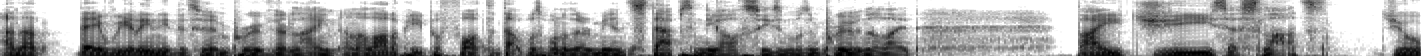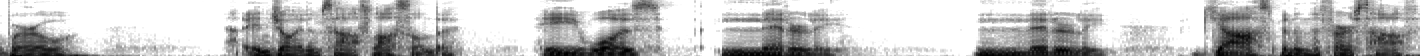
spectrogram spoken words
and that they really needed to improve their line. And a lot of people thought that that was one of their main steps in the off season was improving the line. By Jesus lads Joe Burrow enjoyed himself last Sunday. He was literally literally gasping in the first half.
